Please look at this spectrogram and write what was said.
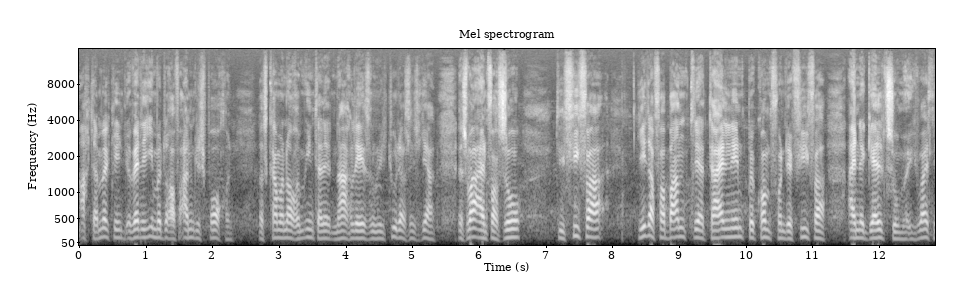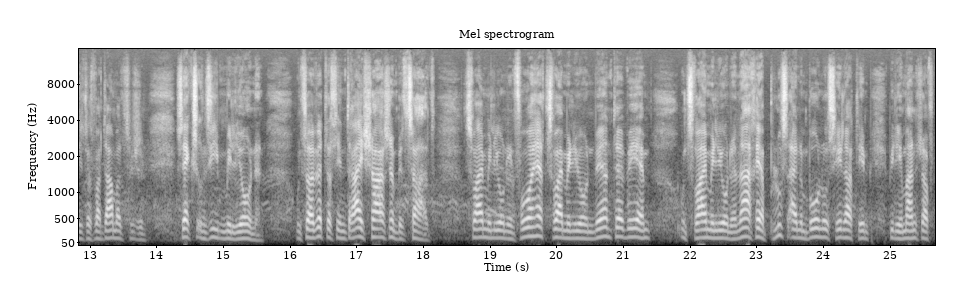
Ach, da ich, werde ich immer darauf angesprochen. Das kann man auch im Internet nachlesen und ich tue das nicht gern. Es war einfach so, die FIFA jeder Verband, der teilnimmt, bekommt von der FIFA eine Geldsumme. Ich weiß nicht, das war damals zwischen sechs und sieben Millionen. Und zwar wird das in drei Chargen bezahlt. Zwei Millionen vorher, zwei Millionen während der WM und zwei Millionen nachher, plus einen Bonus, je nachdem, wie die Mannschaft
